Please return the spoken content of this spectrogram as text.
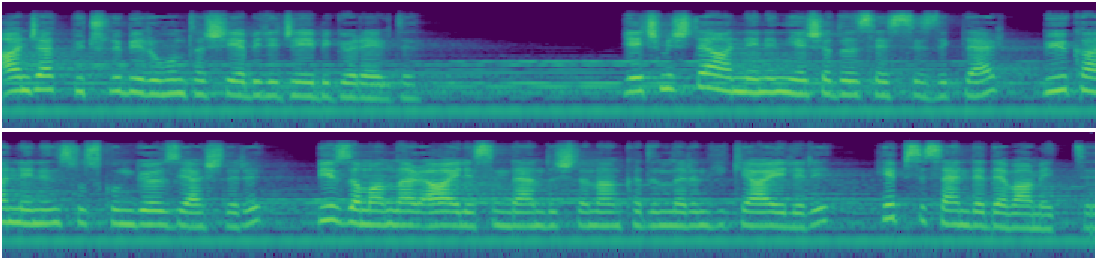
ancak güçlü bir ruhun taşıyabileceği bir görevdi. Geçmişte annenin yaşadığı sessizlikler, büyük annenin suskun gözyaşları, bir zamanlar ailesinden dışlanan kadınların hikayeleri hepsi sende devam etti.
